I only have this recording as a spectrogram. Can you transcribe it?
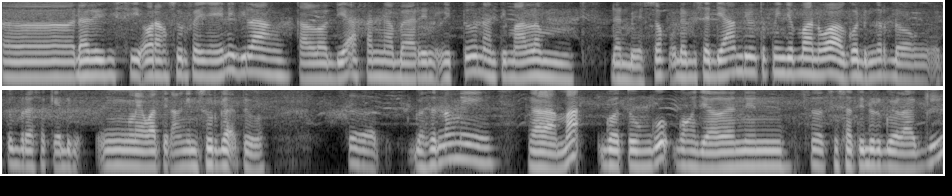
uh, dari si orang surveinya ini bilang kalau dia akan ngabarin itu nanti malam dan besok udah bisa diambil tuh pinjaman. Wah gue denger dong itu berasa kayak ngelewatin angin surga tuh. Set gue seneng nih nggak lama gue tunggu gue ngejalanin sisa tidur gue lagi.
